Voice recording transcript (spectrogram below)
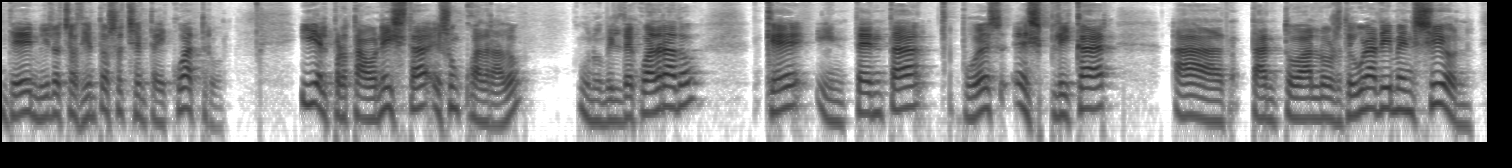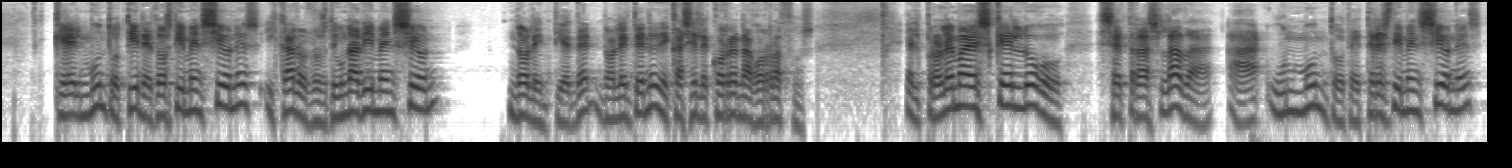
de 1884. Y el protagonista es un cuadrado, un humilde cuadrado, que intenta pues explicar a tanto a los de una dimensión que el mundo tiene dos dimensiones y claro, los de una dimensión no le entienden, no le entienden y casi le corren a gorrazos. El problema es que él luego se traslada a un mundo de tres dimensiones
